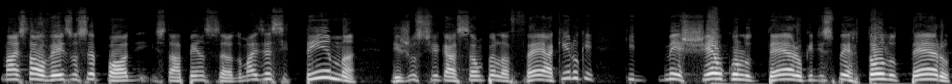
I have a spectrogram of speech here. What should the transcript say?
Mas talvez você pode estar pensando, mas esse tema de justificação pela fé, aquilo que, que mexeu com Lutero, que despertou Lutero,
